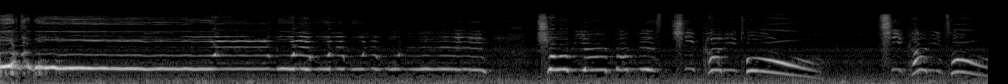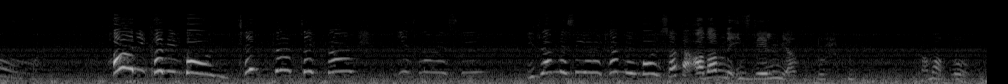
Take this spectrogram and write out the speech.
vurdu gol. Voley voley voley voley. Xavi Hernandez Chicarito. Harika bir gol. Tekrar tekrar izlemesi, izlenmesi gereken bir gol. Zaten adam da izleyelim ya. Dur. tamam bu.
